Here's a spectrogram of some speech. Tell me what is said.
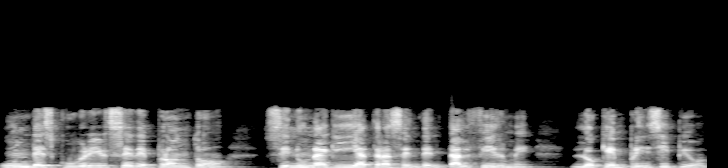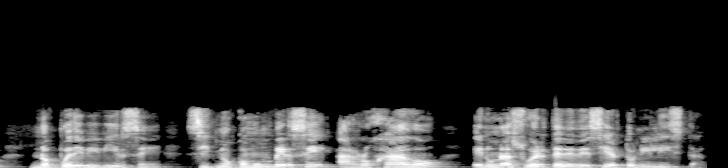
un descubrirse de pronto sin una guía trascendental firme, lo que en principio no puede vivirse sino como un verse arrojado en una suerte de desierto nihilista.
